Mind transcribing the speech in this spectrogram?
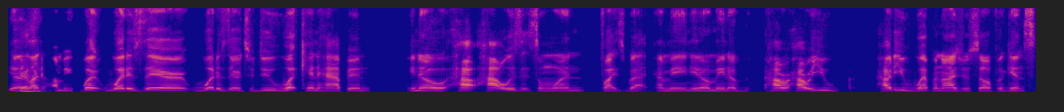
yeah, yeah like I mean, what what is there? What is there to do? What can happen? You know, how how is it someone fights back? I mean, you know, I mean, how how are you? How do you weaponize yourself against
